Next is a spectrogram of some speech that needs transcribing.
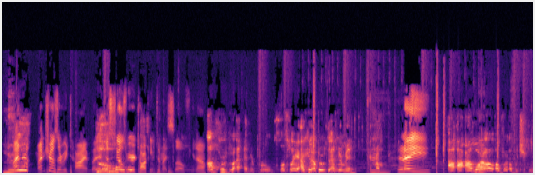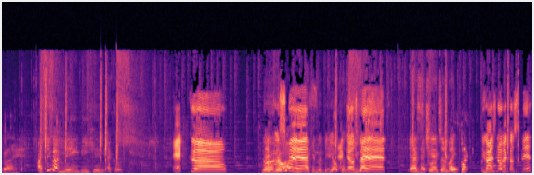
no. mine, mine shows every time, but it just feels weird talking to myself, you know? I'm horrible at Ender Pearls. That's why I can upload with the Enderman. Cannot play. I, I, I'm Oh, more of, of, of a chicken guy. I think I may be hearing echoes. Echo. No, no, Echo no, I mean Smith. like in the video, Echo because you guys, Smith. it has a Echo- chance of like, oh my, You guys know Echosmith?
